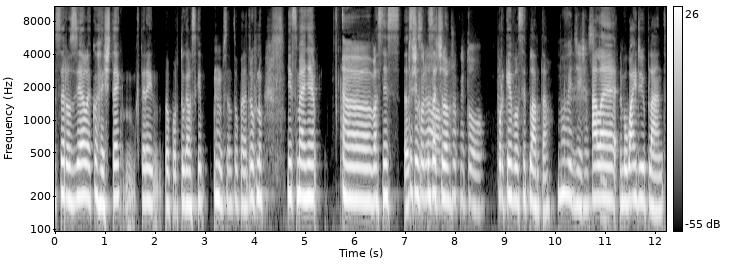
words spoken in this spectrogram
se rozjel jako hashtag, který to portugalsky se to úplně netroufnu, nicméně uh, vlastně škoda, začalo. Řekni to. Porque você planta. No vidíš. Ale, nebo why do you plant?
